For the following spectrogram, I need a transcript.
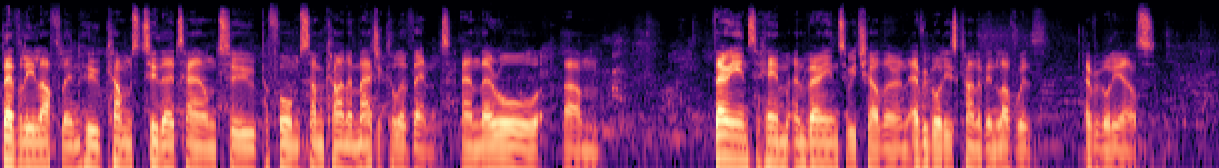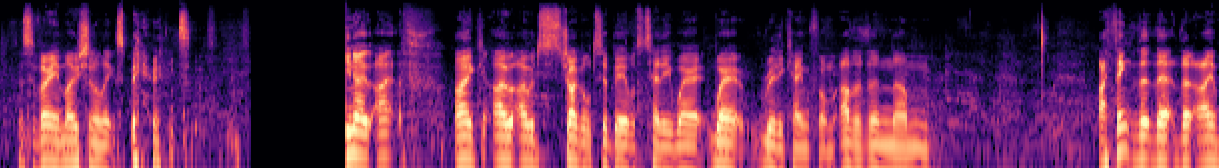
Beverly Luff Linn who comes to their town to perform some kind of magical event, and they're all um, very into him and very into each other, and everybody's kind of in love with everybody else. It's a very emotional experience. you know, I, I, I, would struggle to be able to tell you where it, where it really came from, other than um, I think that that, that I,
